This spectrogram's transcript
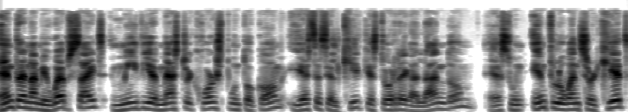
Entren a mi website mediamastercourse.com y este es el kit que estoy regalando. Es un influencer kit.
